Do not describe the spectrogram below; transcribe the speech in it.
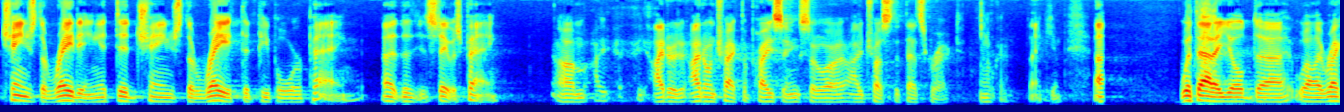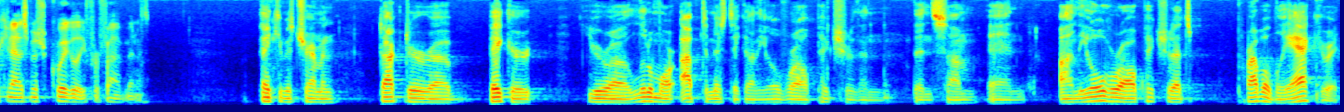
change the rating. It did change the rate that people were paying, that the State was paying. Um, I, I, don't, I don't track the pricing, so uh, I trust that that's correct. Okay, thank you. Uh, with that, I yield, uh, well, I recognize Mr. Quigley for five minutes. Thank you, Mr. Chairman. Dr. uh, Baker, you're a little more optimistic on the overall picture than, than some. And on the overall picture, that's probably accurate.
